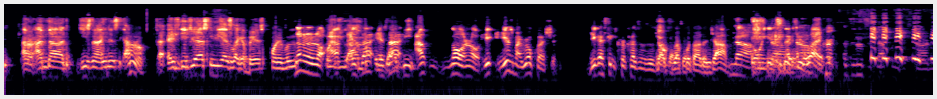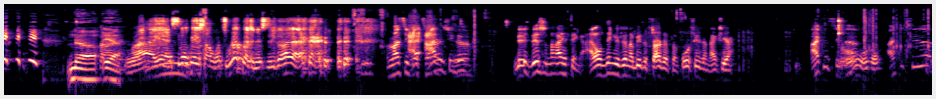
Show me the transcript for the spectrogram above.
I don't. I'm not. He's not. He doesn't. I don't know. If if you're asking me as like a Bears point of view, No, no, no, no. What I, do you- it's I'm- not. It's not. be- I'm, no, no, no. Here- here's my real question. Do you guys think Kirk Cousins is No, left no, without a job No, going into no, next no. year? Kirk Cousins is definitely a. No, Sorry. yeah. right? Yeah. So, okay. So, what's your real question? Is go ahead. Unless he I hurt. honestly yeah. do. This this is my thing. I don't think he's going to be the starter for the full season next year. I can see Oh, that. okay. I can see that.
